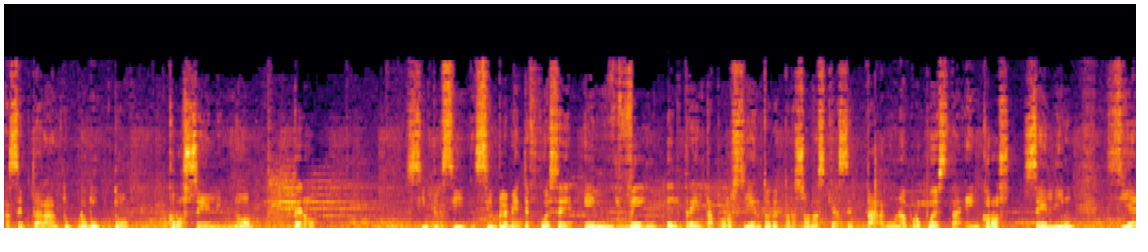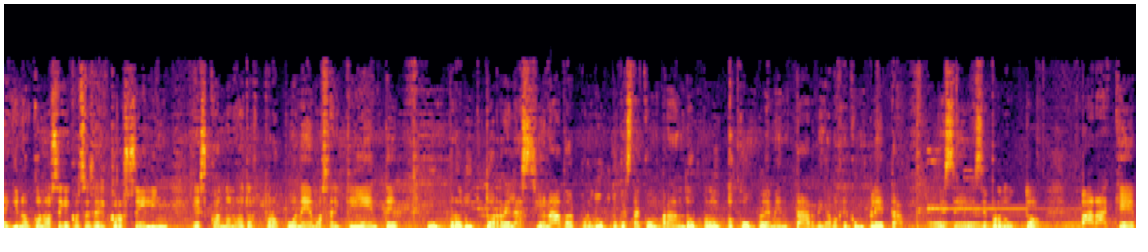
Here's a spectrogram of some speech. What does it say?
aceptarán tu producto cross-selling, ¿no? Pero si simplemente fuese el 20, el 30% de personas que aceptaran una propuesta en cross-selling. Si alguien no conoce qué cosa es el cross-selling, es cuando nosotros proponemos al cliente un producto relacionado al producto que está comprando, un producto complementar, digamos que completa ese, ese producto, para que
